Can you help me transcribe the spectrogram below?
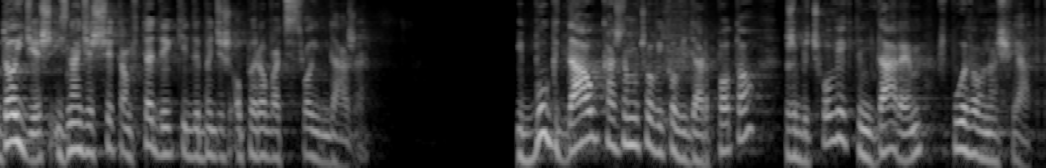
dojdziesz i znajdziesz się tam wtedy, kiedy będziesz operować w swoim darze. I Bóg dał każdemu człowiekowi dar po to, żeby człowiek tym darem wpływał na świat.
